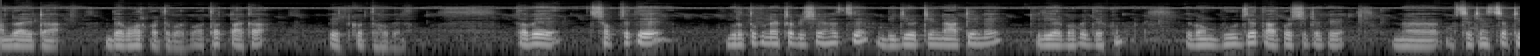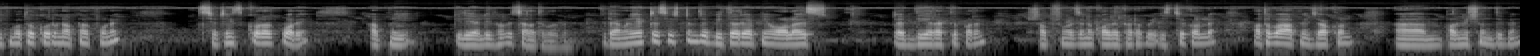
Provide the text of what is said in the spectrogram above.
আমরা এটা ব্যবহার করতে পারব। অর্থাৎ টাকা পেড করতে হবে না। তবে সবচেয়ে গুরুত্বপূর্ণ একটা বিষয় হচ্ছে ভিডিওটি না টেনে ক্লিয়ারভাবে দেখুন এবং বুঝে তারপর সেটাকে সেটিংসটা ঠিকমতো করুন আপনার ফোনে। সেটিংস করার পরে আপনি ক্লিয়ারলিভাবে চালাতে পারবেন। এটা এমনই একটা সিস্টেম যে ভিতরে আপনি অলওয়েজ টাইপ দিয়ে রাখতে পারেন। সবসময় যেন কল রেকর্ড হবে ইচ্ছে করলে। অথবা আপনি যখন পারমিশন দিবেন,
